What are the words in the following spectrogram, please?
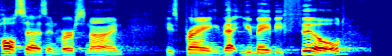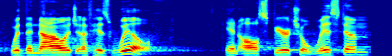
Paul says in verse 9, he's praying that you may be filled with the knowledge of his will in all spiritual wisdom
